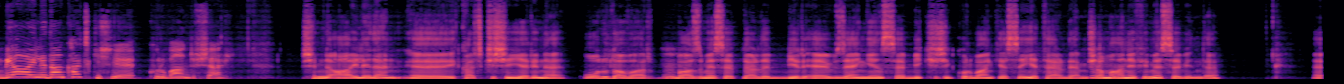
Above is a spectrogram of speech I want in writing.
hocam bir aileden kaç kişiye kurban düşer? Şimdi aileden e, kaç kişi yerine onu da var. Bazı mezheplerde bir ev zenginse bir kişi kurban kesse yeter demiş. Ama Hanefi mezhebinde e,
